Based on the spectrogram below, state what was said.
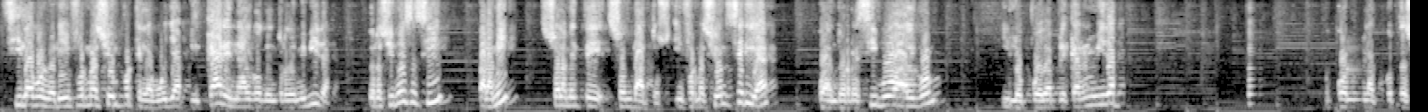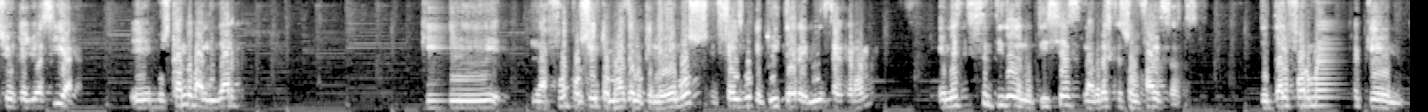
sí la volvería información porque la voy a aplicar en algo dentro de mi vida. Pero si no es así, para mí solamente son datos. Información sería cuando recibo algo y lo puedo aplicar en mi vida con la acotación que yo hacía, eh, buscando validar que la fue por ciento más de lo que leemos en Facebook, en Twitter, en Instagram, en este sentido de noticias, la verdad es que son falsas. De tal forma que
